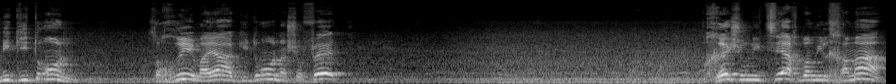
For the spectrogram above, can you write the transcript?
מגדעון. זוכרים, היה גדעון השופט, אחרי שהוא ניצח במלחמה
